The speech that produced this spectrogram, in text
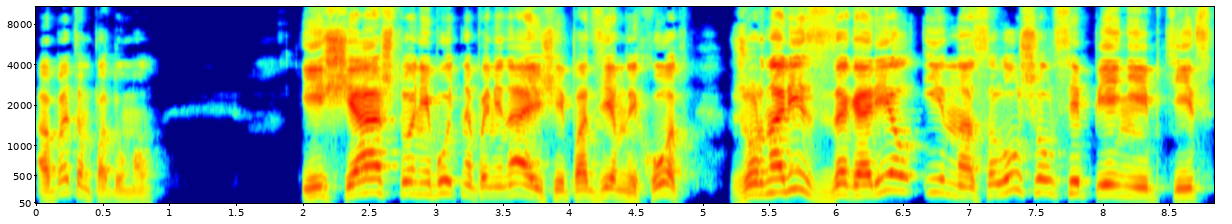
об этом подумал. Ища что-нибудь напоминающее подземный ход, Журналист загорел и наслушался пения птиц,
